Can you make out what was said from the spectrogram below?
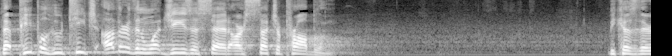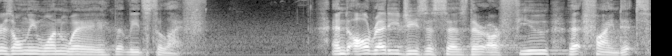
that people who teach other than what Jesus said are such a problem? Because there is only one way that leads to life. And already Jesus says there are few that find it.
